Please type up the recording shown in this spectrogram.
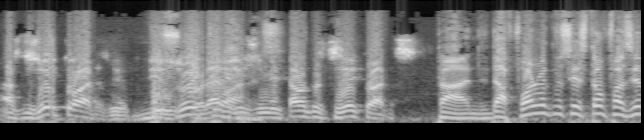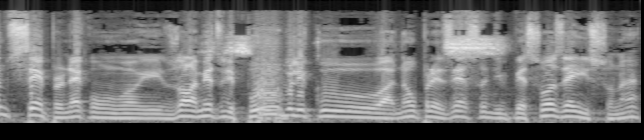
às 18 horas, meu. 18 horário horas. regimental das 18 horas. Tá, da forma que vocês estão fazendo sempre, né? Com isolamento de público, a não presença de pessoas, é isso, né?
